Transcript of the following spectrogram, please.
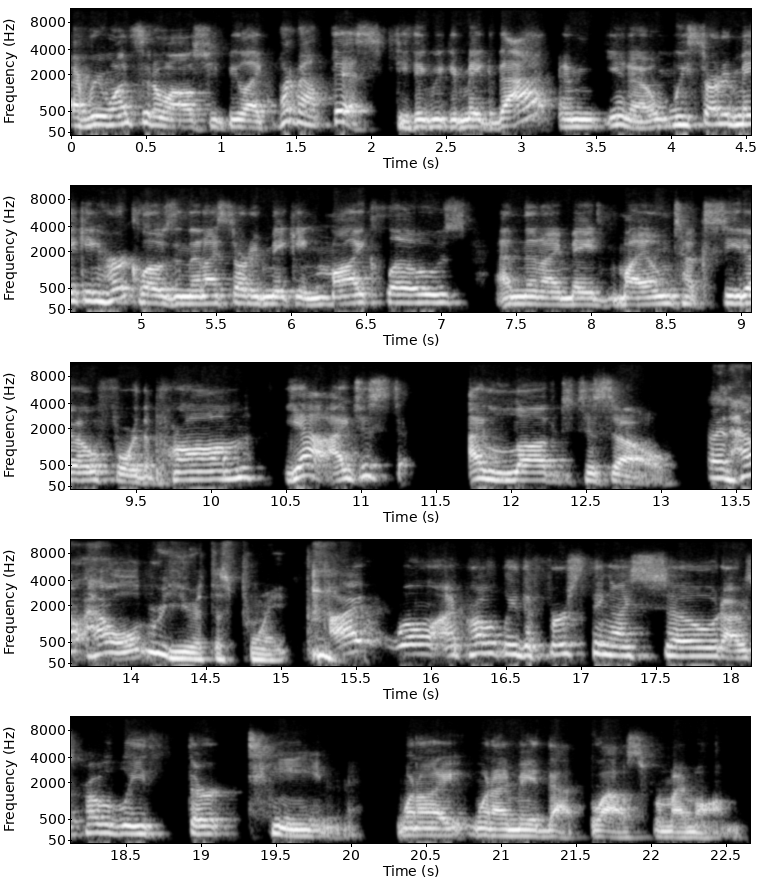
every once in a while she'd be like, what about this? Do you think we could make that? And, you know, we started making her clothes. And then I started making my clothes. And then I made my own tuxedo for the prom. Yeah, I just, I loved to sew. And how, how old were you at this point? I well, I probably the first thing I sewed, I was probably 13 when I when I made that blouse for my mom.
